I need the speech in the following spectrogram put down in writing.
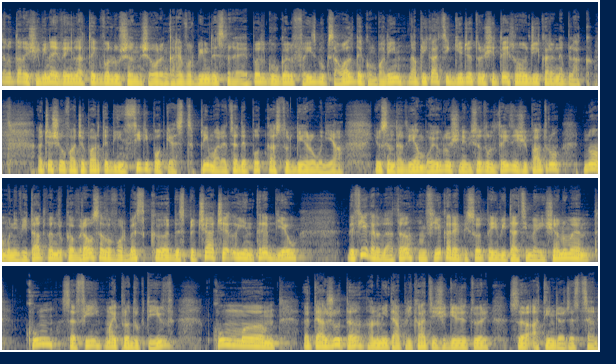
Salutare și bine ai venit la Techvolution, show în care vorbim despre Apple, Google, Facebook sau alte companii, aplicații, gadgeturi și tehnologii care ne plac. Acest show face parte din City Podcast, prima rețea de podcasturi din România. Eu sunt Adrian Boioglu și în episodul 34 nu am un invitat pentru că vreau să vă vorbesc despre ceea ce îi întreb eu de fiecare dată, în fiecare episod pe invitații mei, și anume cum să fii mai productiv, cum uh, te ajută anumite aplicații și gadgeturi să atingi acest cel.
